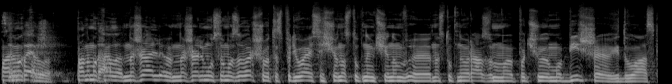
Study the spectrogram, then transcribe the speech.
Пане. Михайло, пане Михайло, на жаль, на жаль, мусимо завершувати. Сподіваюся, що наступним чином е, наступним разом ми почуємо більше від вас.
